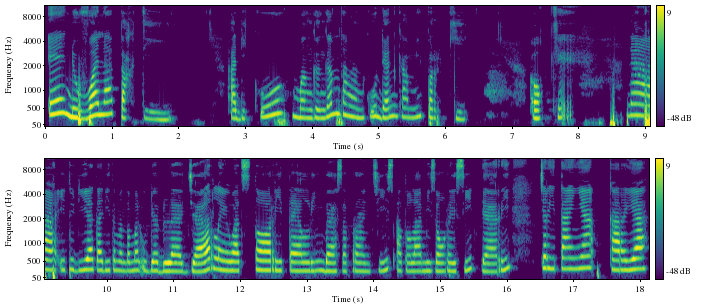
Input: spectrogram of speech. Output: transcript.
Et nous voilà partis. Adikku menggenggam tanganku dan kami pergi. Oke. Nah, itu dia tadi teman-teman udah belajar lewat storytelling bahasa Prancis atau La Maison Récit dari ceritanya karya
